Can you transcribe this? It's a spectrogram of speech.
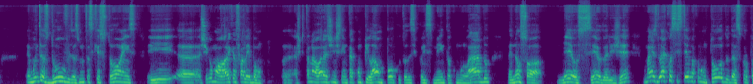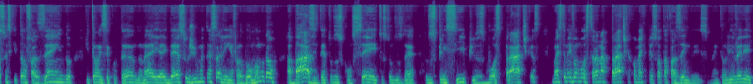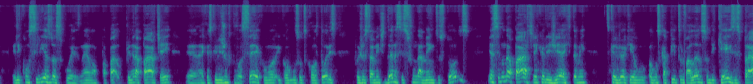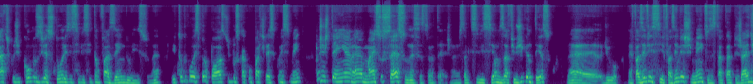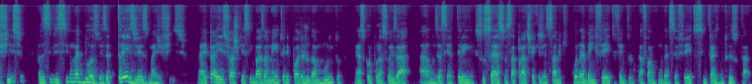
é, muitas dúvidas, muitas questões. E uh, chegou uma hora que eu falei, bom, uh, acho que está na hora a gente tentar compilar um pouco todo esse conhecimento acumulado, né, não só meu, seu, do LG, mas do ecossistema como um todo, das corporações que estão fazendo, que estão executando, né? E a ideia surgiu muito nessa linha, falou, bom, vamos dar a base, né, todos os conceitos, todos, né, todos os princípios, boas práticas, mas também vamos mostrar na prática como é que o pessoal está fazendo isso. Né? Então o livro ele ele concilia as duas coisas, né? Uma a primeira parte aí é, né, que eu escrevi junto com você com, e com alguns outros autores foi justamente dando esses fundamentos todos, e a segunda parte, né, que eu liguei aqui também escreveu aqui alguns capítulos falando sobre cases práticos de como os gestores de CVC estão fazendo isso, né? E tudo com esse propósito de buscar compartilhar esse conhecimento para a gente tenha né, mais sucesso nessa estratégia. Né? A gente sabe que CVC é um desafio gigantesco, né? Eu digo, né, fazer VC, fazer investimentos startups já é difícil, fazer CVC não é duas vezes, é três vezes mais difícil. Né? E para isso, eu acho que esse embasamento ele pode ajudar muito né, as corporações a a, vamos dizer assim, a terem sucesso essa prática que a gente sabe que quando é bem feito, feito da forma como deve ser feito, sim traz muito resultado.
